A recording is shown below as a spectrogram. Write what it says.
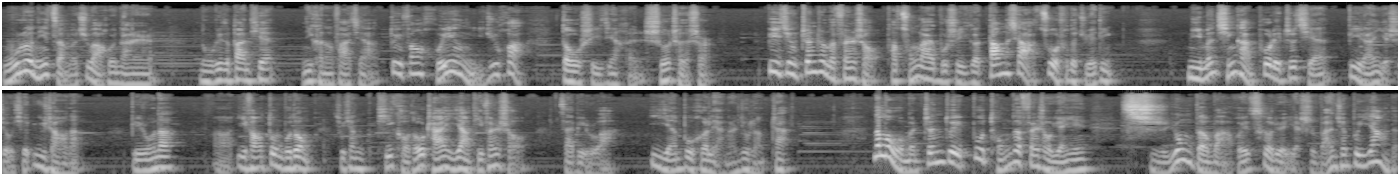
无论你怎么去挽回男人，努力了半天，你可能发现啊，对方回应你一句话。都是一件很奢侈的事儿，毕竟真正的分手，它从来不是一个当下做出的决定。你们情感破裂之前，必然也是有些预兆的，比如呢，啊，一方动不动就像提口头禅一样提分手；再比如啊，一言不合两个人就冷战。那么我们针对不同的分手原因，使用的挽回策略也是完全不一样的。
